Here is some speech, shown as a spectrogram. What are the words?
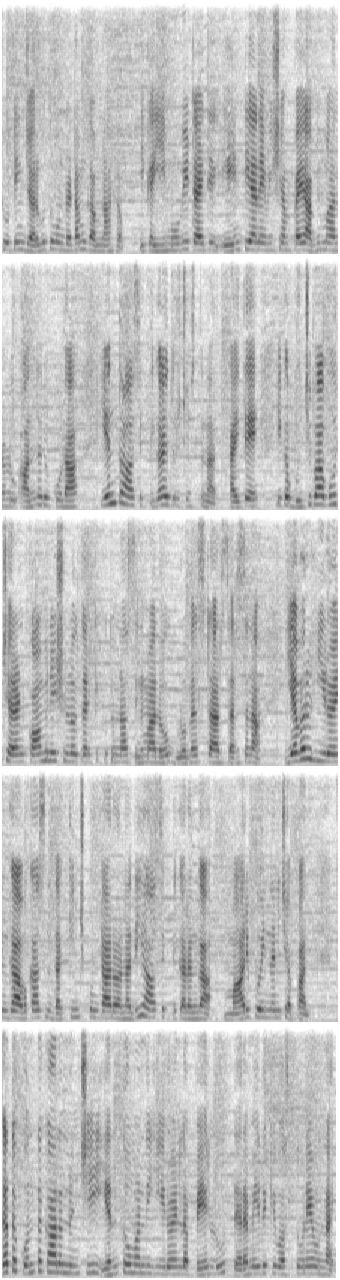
షూటింగ్ జరుగుతూ ఉండటం గమనార్హం. ఇక ఈ మూవీ టైటిల్ ఏంటి అనే విషయంపై అభిమానులు అందరూ కూడా ఎంతో ఆసక్తిగా ఎదురుచూస్తున్నారు. అయితే ఇక బుచ్చిబాబు చరణ్ కాంబినేషన్లో తెరకెక్కుతున్న సినిమాలో గ్లోబల్ స్టార్ సరసన ఎవరు హీరోయిన్గా అవకాశం దక్కించుకుంటారు అన్నది ఆసక్తికరంగా మారిపోయిందని చెప్పాలి. గత కొంతకాలం నుంచి ఎంతో మంది హీరోయిన్ల పేర్లు తెర మీదకి వస్తూనే ఉన్నాయి.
